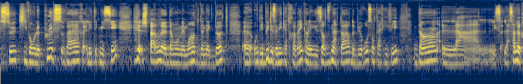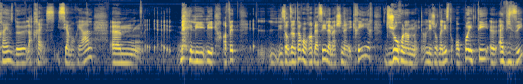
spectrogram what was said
ceux qui vont le plus vers les techniciens. Je parle dans mon mémoire d'une anecdote. Au début des années 80, quand les ordinateurs de bureau sont arrivés dans la, salle de presse de la presse, ici à Montréal, euh, ben, en fait, les ordinateurs ont remplacé la machine à écrire du jour au lendemain. hein. Les journalistes n'ont pas été euh, avisés.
